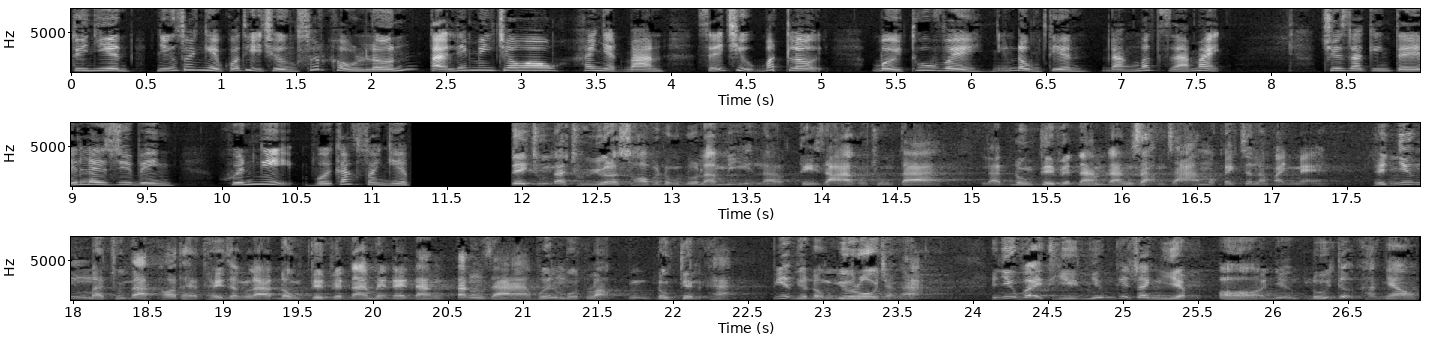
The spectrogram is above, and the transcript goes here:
Tuy nhiên, những doanh nghiệp có thị trường xuất khẩu lớn tại Liên minh châu Âu hay Nhật Bản sẽ chịu bất lợi bởi thu về những đồng tiền đang mất giá mạnh. Chuyên gia kinh tế Lê Duy Bình khuyến nghị với các doanh nghiệp. Đây chúng ta chủ yếu là so với đồng đô la Mỹ là tỷ giá của chúng ta là đồng tiền Việt Nam đang giảm giá một cách rất là mạnh mẽ. Thế nhưng mà chúng ta có thể thấy rằng là đồng tiền Việt Nam hiện nay đang tăng giá với một loạt đồng tiền khác, ví dụ như đồng euro chẳng hạn Thế như vậy thì những cái doanh nghiệp ở những đối tượng khác nhau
